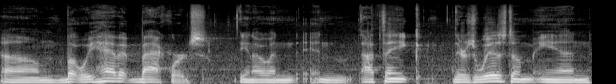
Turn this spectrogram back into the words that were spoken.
Um, but we have it backwards, you know, and, and I think there's wisdom in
